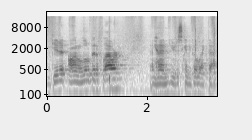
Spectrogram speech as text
And get it on a little bit of flour. And Yep. then you're just gonna go like that.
